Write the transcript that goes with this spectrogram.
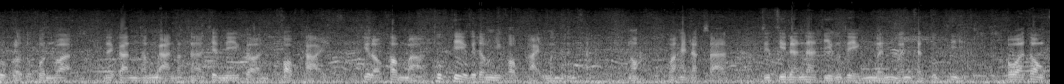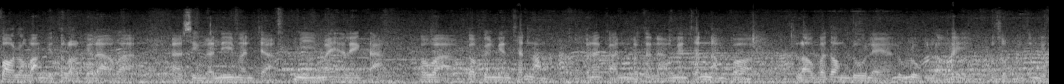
ลูกๆเราทุกคนว่าในการทำงานลักษณะเช่นนี้ก็ขอบข่ายที่เราเข้ามาทุกที่ก็ต้องมีขอบข่ายเหมือนกันเนาะว่าให้รักษาสิทธิและหน้าที่ของตัวเองเหมือนเหมือนกันทุกที่ เพราะว่าต้องเฝ้าระวังอยู่ตลอดเวลาว่าสิ่งเหล่านี้มันจะมีไหมอะไรต่างเพราะว่าก็เป็นเรียนชั้นนำเพราะนั้นการลักษณะเรียนชั้นนำก็เราก็ต้องดูแลลูกๆของเราให้ประสบผลสำเร็จ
